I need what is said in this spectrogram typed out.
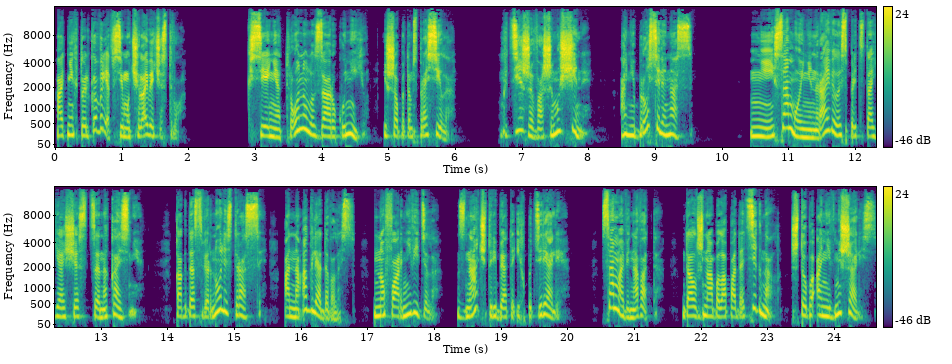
От них только вред всему человечеству. Ксения тронула за руку Нию и шепотом спросила. «Где же ваши мужчины? Они бросили нас?» Нии самой не нравилась предстоящая сцена казни. Когда свернули с трассы, она оглядывалась, но фар не видела. Значит, ребята их потеряли. Сама виновата. Должна была подать сигнал, чтобы они вмешались.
